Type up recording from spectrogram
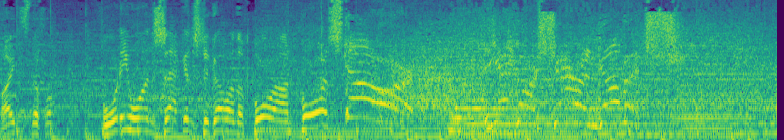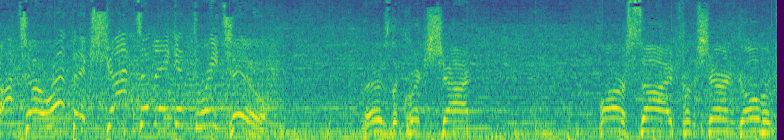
bites the 41 seconds to go on the four on four. Score! Yegor Sharangovich! A terrific shot to make it 3-2. There's the quick shot. Far side from Sharangovich.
